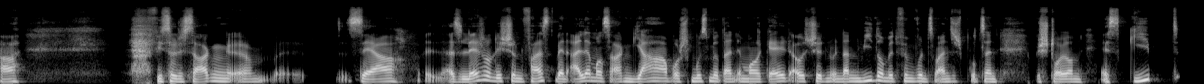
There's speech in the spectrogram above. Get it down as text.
ja, wie soll ich sagen, ähm, sehr, also lächerlich schon fast, wenn alle immer sagen, ja, aber ich muss mir dann immer Geld ausschütten und dann wieder mit 25 Prozent besteuern. Es gibt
